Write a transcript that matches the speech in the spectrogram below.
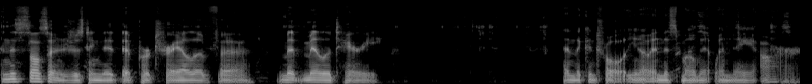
and this is also interesting the, the portrayal of uh military and the control, you know, in this moment when they are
